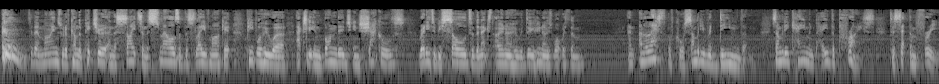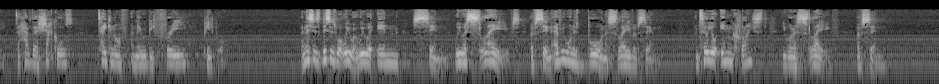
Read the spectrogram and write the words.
to their minds would have come the picture and the sights and the smells of the slave market, people who were actually in bondage, in shackles, ready to be sold to the next owner who would do who knows what with them. And unless, of course, somebody redeemed them, somebody came and paid the price to set them free, to have their shackles taken off, and they would be free people. And this is, this is what we were. We were in sin. We were slaves of sin. Everyone is born a slave of sin. Until you're in Christ, you are a slave of sin.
